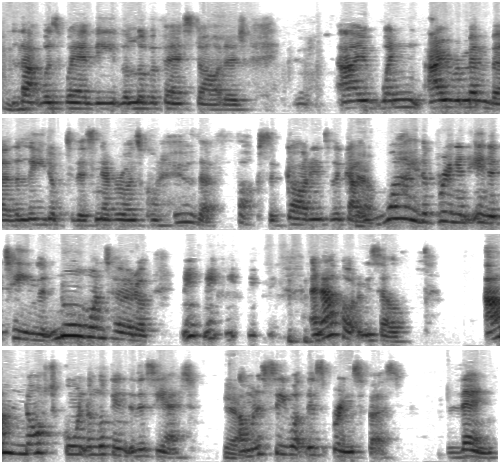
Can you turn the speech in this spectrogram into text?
Mhm. that was where the the love affair started. I when I remember the lead up to this, and everyone's going, "Who the fuck's the Guardians of the Galaxy? Yeah. Why they're bringing in a team that no one's heard of?" And I thought to myself, "I'm not going to look into this yet. Yeah. I'm going to see what this brings first. Then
